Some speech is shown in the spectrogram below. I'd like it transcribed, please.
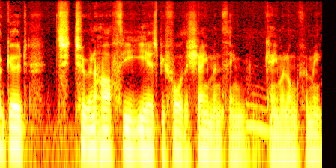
a good two and a half years before the shamen thing hmm. came along for me.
